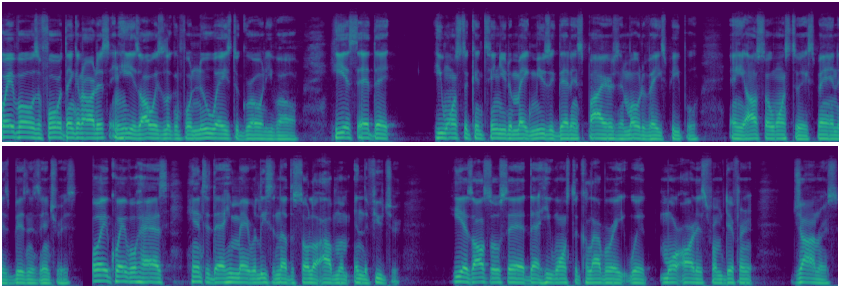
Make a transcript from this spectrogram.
Quavo is a forward thinking artist and he is always looking for new ways to grow and evolve. He has said that he wants to continue to make music that inspires and motivates people, and he also wants to expand his business interests. Oye Quavo has hinted that he may release another solo album in the future. He has also said that he wants to collaborate with more artists from different genres.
